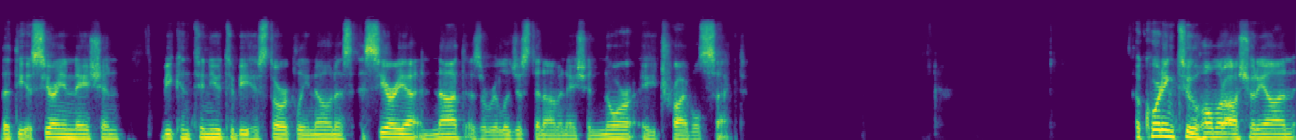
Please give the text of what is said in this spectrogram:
that the Assyrian nation be continued to be historically known as Assyria and not as a religious denomination nor a tribal sect. According to Homer Ashurian,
